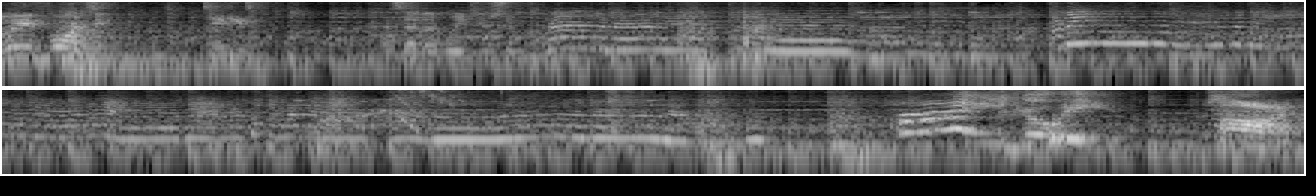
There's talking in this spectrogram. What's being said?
Forward, see. Dang it. I said that way too soon. Hi, Gooey! Come on!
